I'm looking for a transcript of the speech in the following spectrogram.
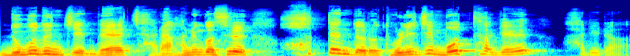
누구든지 내 자랑하는 것을 헛된 대로 돌리지 못하게 하리라.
